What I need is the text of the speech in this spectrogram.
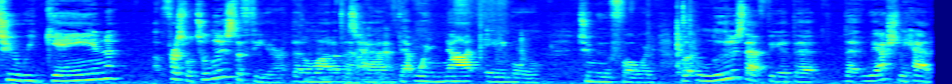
to regain, first of all, to lose the fear that a mm-hmm. lot of us have that we're not able to move forward, but lose that fear that that we actually had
